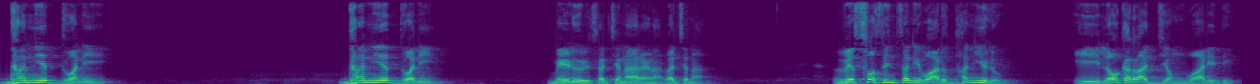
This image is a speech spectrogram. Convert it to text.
ధన్యధ్వని ధన్యధ్వని మేడూరి సత్యనారాయణ రచన. విశ్వసించని వారు ధన్యులు ఈ లోకరాజ్యం వారిది.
